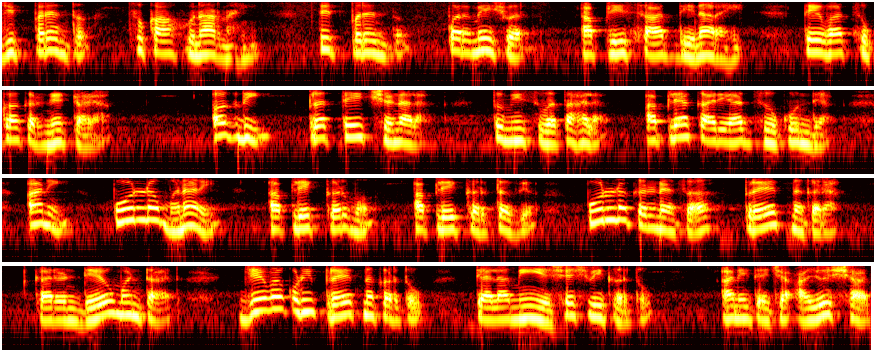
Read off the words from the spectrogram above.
जिथपर्यंत चुका होणार नाही तिथपर्यंत परमेश्वर आपली साथ देणार आहे. तेव्हा चुका करणे टाळा. अगदी प्रत्येक क्षणाला तुम्ही स्वतःला आपल्या कार्यात झोकून द्या आणि पूर्ण मनाने आपले कर्म आपले कर्तव्य पूर्ण करण्याचा प्रयत्न करा. कारण देव म्हणतात जेव्हा कोणी प्रयत्न करतो त्याला मी यशस्वी करतो आणि त्याच्या आयुष्यात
